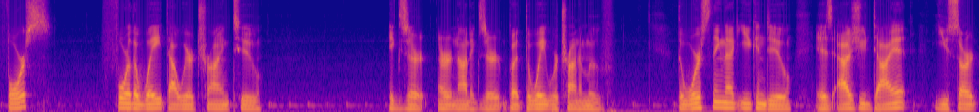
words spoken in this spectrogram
force for the weight that we're trying to exert or not exert, but the weight we're trying to move. The worst thing that you can do is as you diet, you start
